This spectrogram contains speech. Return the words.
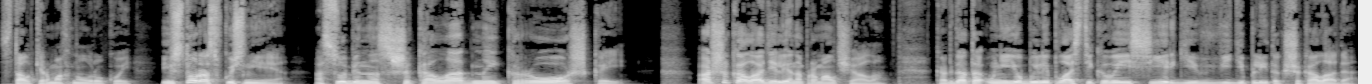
Сталкер махнул рукой. И в сто раз вкуснее. Особенно с шоколадной крошкой. О шоколаде Лена промолчала. Когда-то у нее были пластиковые серьги в виде плиток шоколада.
